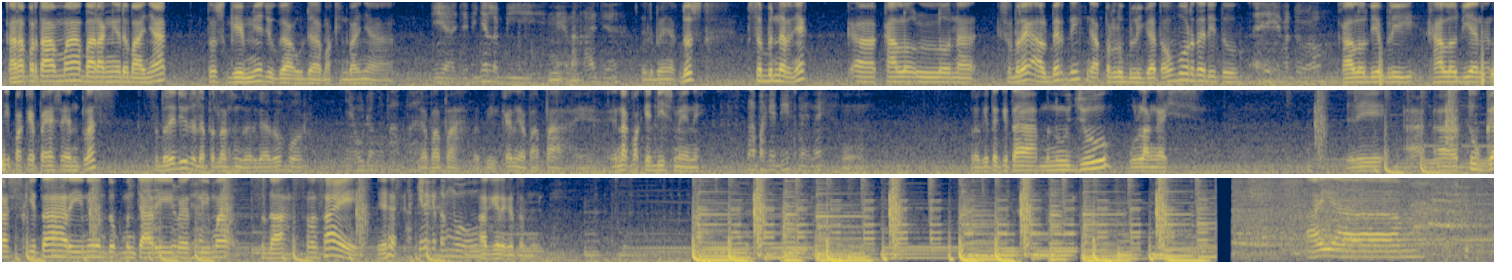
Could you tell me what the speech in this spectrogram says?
Karena pertama barangnya udah banyak, terus gamenya juga udah makin banyak, Iya, jadinya lebih Hmm. enak aja. jadi banyak. Terus sebenarnya eh, kalau lo na sebenarnya Albert nih nggak perlu beli God of War tadi tuh. Eh betul. Kalau dia beli, kalau dia nanti pakai PSN Plus, sebenarnya dia udah dapat langsung God of War. Ya udah nggak apa-apa. Nggak apa-apa, tapi kan nggak apa-apa ya. Enak pakai Discman nih. Nggak pakai disc mainnya. Mm. Kalau kita kita menuju pulang guys. Jadi uh, uh, tugas kita hari ini untuk mencari Tugas. PS5 sudah selesai ya. Akhirnya ketemu. Akhirnya ketemu. Ayam.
